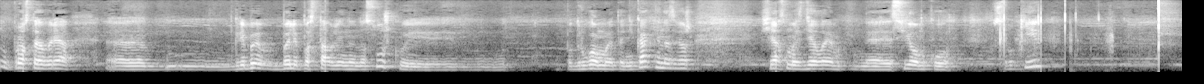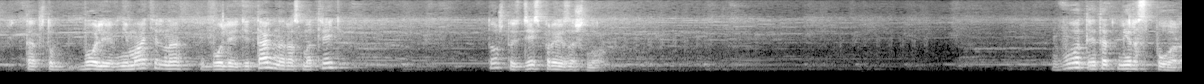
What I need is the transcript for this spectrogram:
Ну, просто говоря, э, грибы были поставлены на сушку, и по-другому это никак не назовешь. Сейчас мы сделаем э, съемку с руки, так что более внимательно и более детально рассмотреть то, что здесь произошло. Вот этот мир спор.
